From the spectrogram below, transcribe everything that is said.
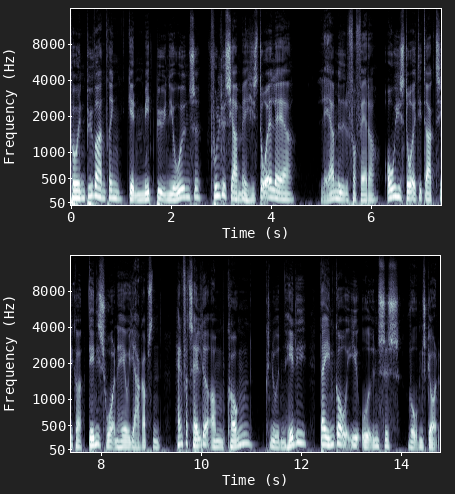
På en byvandring gennem Midtbyen i Odense fulgtes jeg med historielærer, læremiddelforfatter og historiedidaktiker Dennis Hornhave Jacobsen. Han fortalte om kongen Knud den Hellige, der indgår i Odenses våbenskjold.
